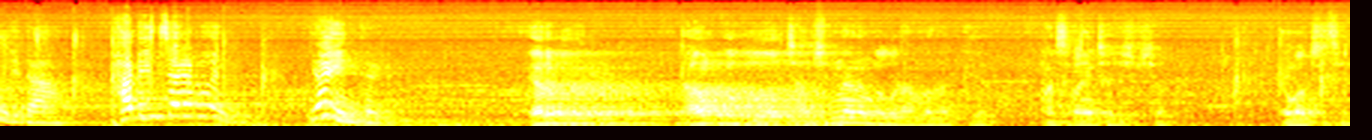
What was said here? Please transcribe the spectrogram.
부릅니다. 갑이 짧은 여인들. 여러분 다음 곡은 참 신나는 곡으로 한번 할게요. 박수 많이 쳐주십시오. 음악 주세요.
